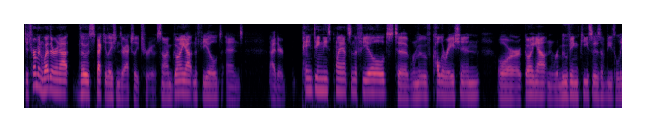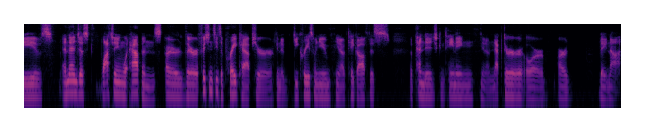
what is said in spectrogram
determine whether or not those speculations are actually true. So I'm going out in the field and either painting these plants in the fields to remove coloration or going out and removing pieces of these leaves and then just watching what happens. Are their efficiencies of prey capture going to decrease when you you know take off this appendage containing you know nectar or are they not?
